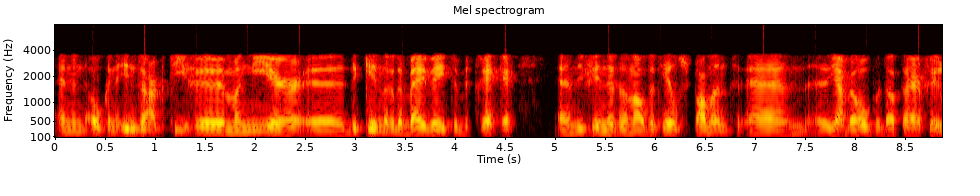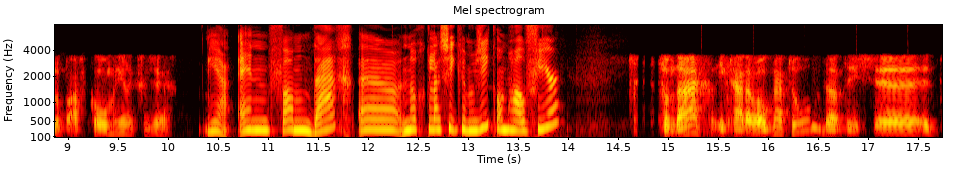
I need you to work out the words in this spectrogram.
en een, ook een interactieve manier de kinderen erbij weet te betrekken. En die vinden het dan altijd heel spannend. En ja, we hopen dat daar veel op afkomen, eerlijk gezegd. Ja, en vandaag nog klassieke muziek om half vier? Vandaag, ik ga daar ook naartoe. Dat is het,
